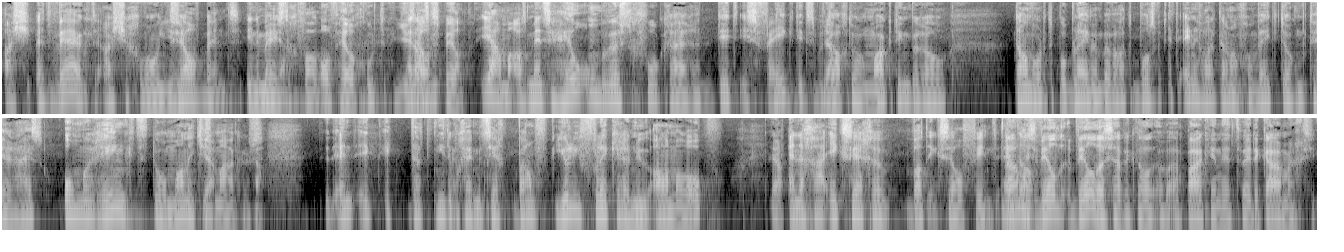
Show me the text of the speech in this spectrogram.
als je, het werkt als je gewoon jezelf bent, in de meeste gevallen. Of heel goed jezelf als, speelt. Ja, maar als mensen heel onbewust het gevoel krijgen: dit is fake, dit is bedacht door een marketingbureau, dan wordt het een probleem. En bij Wouter Bos, het enige wat ik daar nog van weet, die documentaire, hij is omringd door mannetjesmakers. En ik, ik, dat ik niet op een gegeven moment zeg: waarom jullie flikkeren nu allemaal op? Ja. En dan ga ik zeggen wat ik zelf vind. En Daarom dan, is Wild- Wilders heb ik wel een paar keer in de Tweede Kamer gezien.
